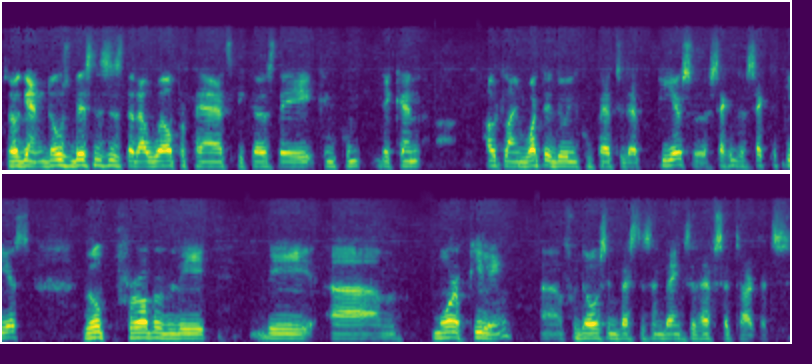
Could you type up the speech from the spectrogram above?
So again, those businesses that are well prepared because they can, they can outline what they're doing compared to their peers or the sector, peers will probably be um, more appealing uh, for those investors and banks that have set targets.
